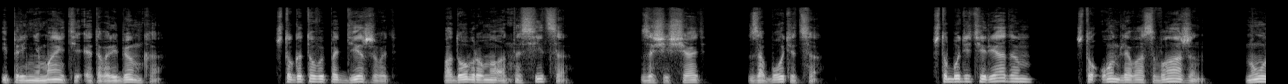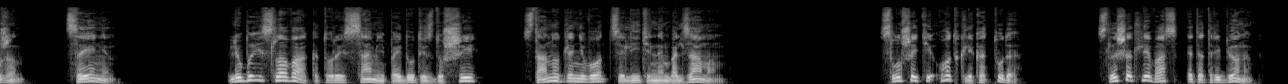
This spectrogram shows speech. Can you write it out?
и принимаете этого ребенка, что готовы поддерживать, по-доброму относиться, защищать, заботиться, что будете рядом, что он для вас важен, нужен, ценен. Любые слова, которые сами пойдут из души, станут для него целительным бальзамом. Слушайте отклик оттуда. Слышит ли вас этот ребенок?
